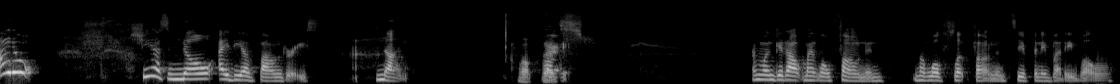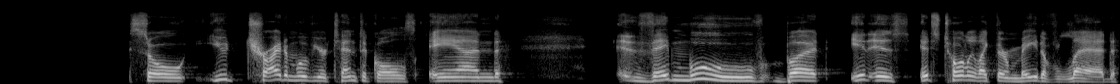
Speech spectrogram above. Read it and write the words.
I don't. She has no idea of boundaries. None. Well, right. that's I'm gonna get out my little phone and my little flip phone and see if anybody will. So you try to move your tentacles and they move, but it is it's totally like they're made of lead.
